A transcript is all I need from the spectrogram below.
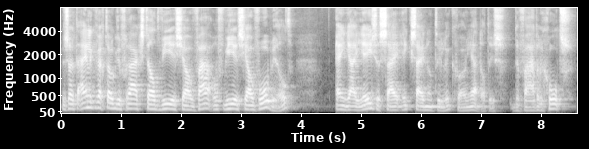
Dus uiteindelijk werd ook de vraag gesteld: wie is jouw, va of wie is jouw voorbeeld? En ja, Jezus zei, ik zei natuurlijk gewoon, ja, dat is de Vader Gods.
